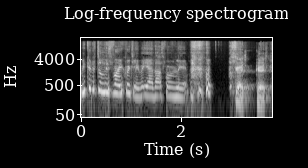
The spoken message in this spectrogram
we could have done this very quickly, but yeah, that's probably it. Good, good.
